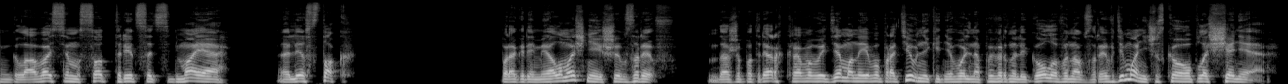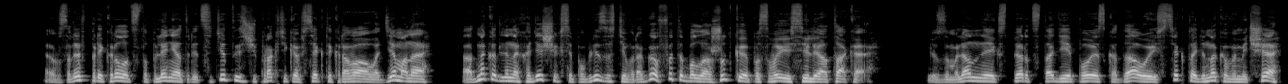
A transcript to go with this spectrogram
Глава 737. Листок. Прогремел мощнейший взрыв. Даже патриарх Кровавый Демон и его противники невольно повернули головы на взрыв демонического воплощения. Взрыв прикрыл отступление 30 тысяч практиков секты Кровавого Демона, однако для находящихся поблизости врагов это была жуткая по своей силе атака. Изумленный эксперт стадии поиска Дао из секты Одинокого Меча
